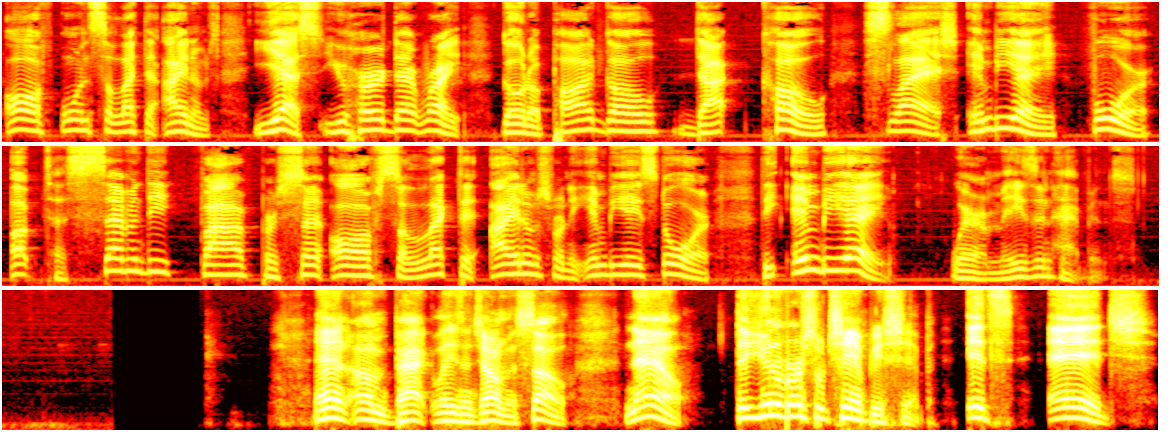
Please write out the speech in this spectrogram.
off on selected items. Yes, you heard that right. Go to podgo.co slash NBA for up to 75% off selected items from the NBA store. The NBA, where amazing happens. And I'm back, ladies and gentlemen. So now the Universal Championship. It's Edge.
